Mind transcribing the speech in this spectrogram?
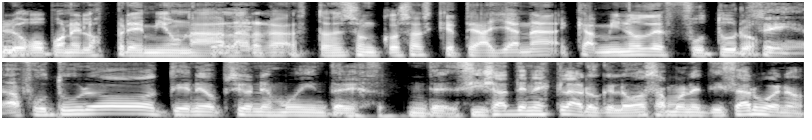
Mm. luego poner los premium a la Correcto. larga. Entonces son cosas que te allana camino del futuro. Sí, a futuro tiene opciones muy interesantes. Si ya tenés claro que lo vas a monetizar, bueno,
